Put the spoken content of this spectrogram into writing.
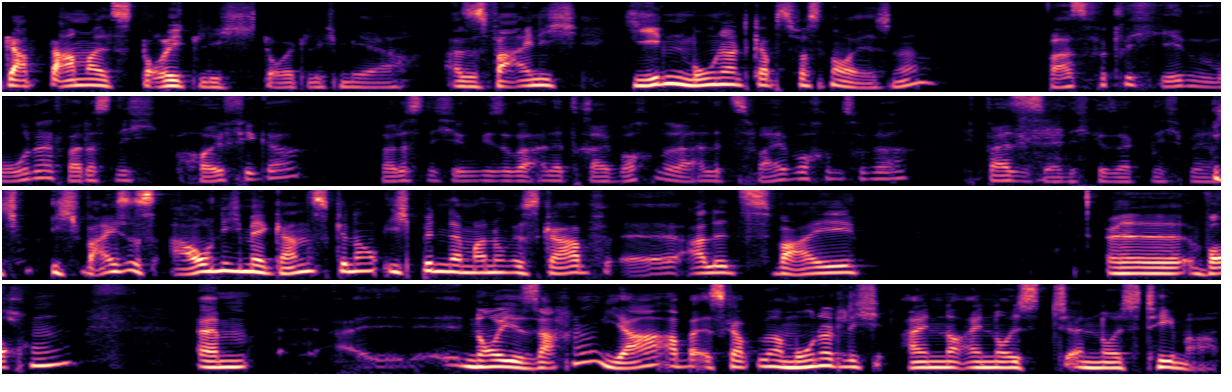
gab damals deutlich, deutlich mehr. Also es war eigentlich, jeden Monat gab es was Neues, ne? War es wirklich jeden Monat? War das nicht häufiger? War das nicht irgendwie sogar alle drei Wochen oder alle zwei Wochen sogar? Ich weiß es ehrlich gesagt nicht mehr. Ich, ich weiß es auch nicht mehr ganz genau. Ich bin der Meinung, es gab äh, alle zwei äh, Wochen. Ähm, äh, neue Sachen, ja, aber es gab immer monatlich ein, ein, neues, ein neues Thema.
